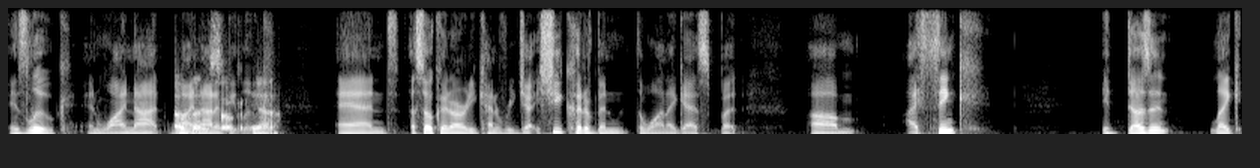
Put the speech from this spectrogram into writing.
is Luke and why not Oh, why then not it be Luke? yeah. and Ahsoka had already kind of reject. She could have been the one, I guess, but um, I think it doesn't like.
